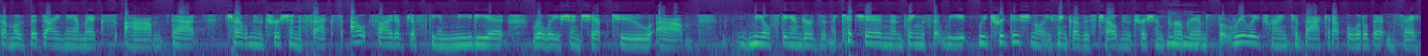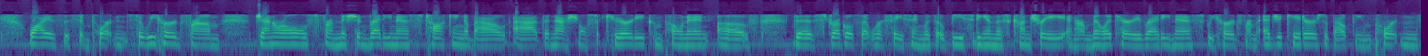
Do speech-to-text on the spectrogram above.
some of the dynamics um, that child nutrition affects outside of just the immediate relationship to um, meal standards in the kitchen and things that we, we traditionally think of as child nutrition mm-hmm. programs, mm-hmm. but really trying to back it up a little bit and say, why is this important? So we heard from generals from Mission Readiness talking about uh, the national security component of the struggles that we're facing with obesity obesity in this country and our military readiness. We heard from educators about the importance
